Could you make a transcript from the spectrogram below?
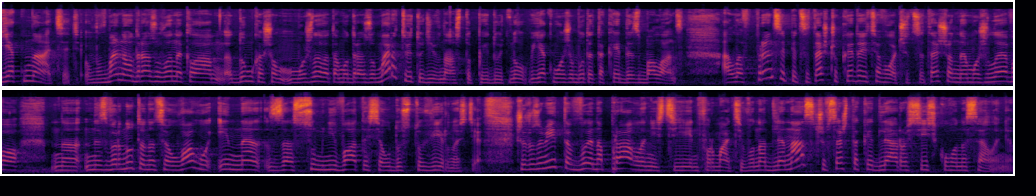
15. В мене одразу виникла думка, що можливо там одразу мертві тоді в наступи йдуть. Ну як може бути такий дисбаланс? Але в принципі це те, що кидається в очі. Це те, що неможливо е, не звернути на це увагу і не засумніватися у достовірності. Чи розумієте ви направленість цієї інформації? Вона для нас чи все ж таки для російського населення?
